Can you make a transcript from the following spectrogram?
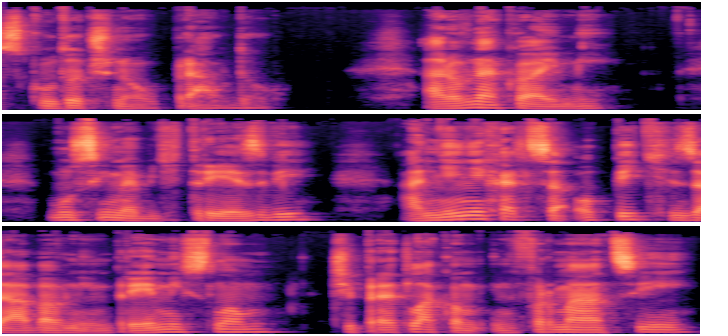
skutočnou pravdou. A rovnako aj my. Musíme byť triezvi a nenechať sa opiť zábavným priemyslom či pretlakom informácií,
